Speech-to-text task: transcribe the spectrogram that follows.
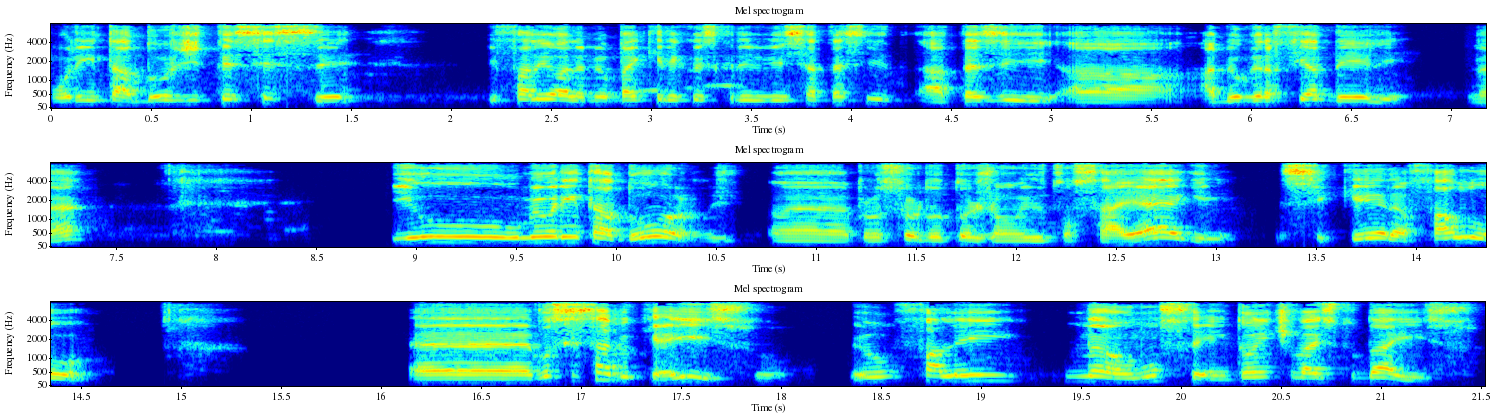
orientador de TCC, e falei, olha, meu pai queria que eu escrevesse a tese, a, tese, a, a biografia dele, né? E o, meu orientador, uh, professor Dr. João Hilton Saeg, de Siqueira, falou, é, você sabe o que é isso? Eu falei, não, não sei, então a gente vai estudar isso.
